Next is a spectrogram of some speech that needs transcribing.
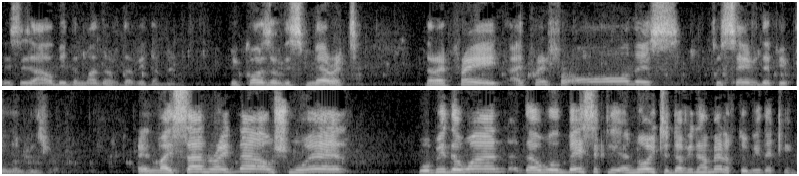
This is I'll be the mother of David HaMelech. Because of this merit that I prayed, I prayed for all this to save the people of Israel. And my son right now, Shmuel, will be the one that will basically anoint David HaMelech to be the king.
